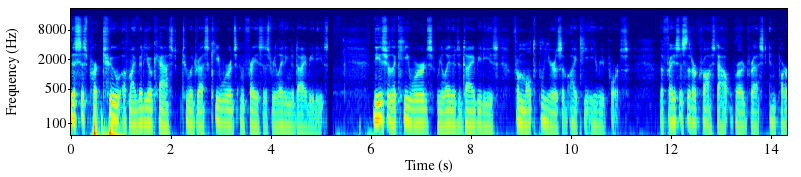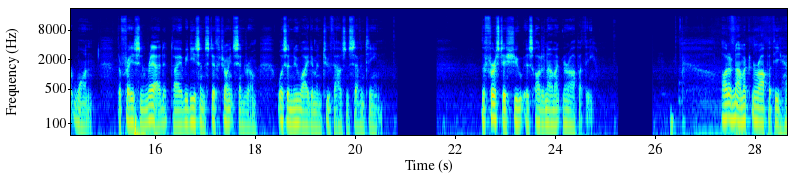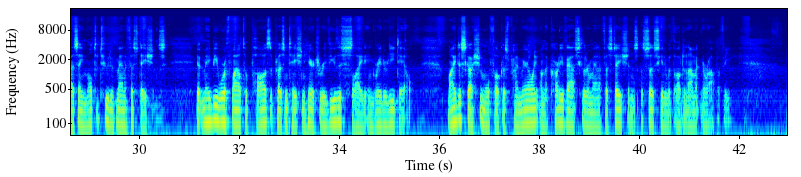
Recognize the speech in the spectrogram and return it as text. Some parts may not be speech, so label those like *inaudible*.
This is part two of my video cast to address keywords and phrases relating to diabetes. These are the keywords related to diabetes from multiple years of ITE reports. The phrases that are crossed out were addressed in part one. The phrase in red, diabetes and stiff joint syndrome, was a new item in 2017. The first issue is autonomic neuropathy. Autonomic neuropathy has a multitude of manifestations. It may be worthwhile to pause the presentation here to review this slide in greater detail. My discussion will focus primarily on the cardiovascular manifestations associated with autonomic neuropathy.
